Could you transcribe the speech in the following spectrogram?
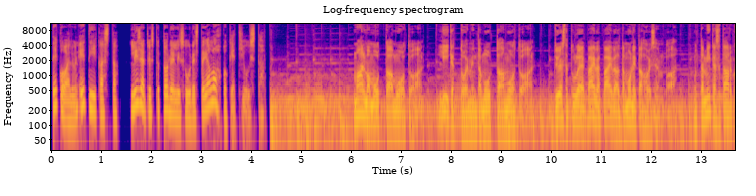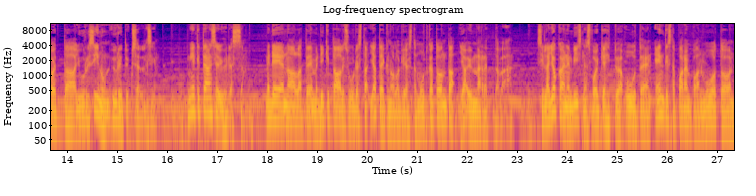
tekoälyn etiikasta, lisätystä todellisuudesta ja lohkoketjuista. Maailma muuttaa muotoaan. Liiketoiminta muuttaa muotoaan. Työstä tulee päivä päivältä monitahoisempaa. Mutta mitä se tarkoittaa juuri sinun yrityksellesi? Mietitään se yhdessä. Me DNAlla teemme digitaalisuudesta ja teknologiasta mutkatonta ja ymmärrettävää. Sillä jokainen bisnes voi kehittyä uuteen entistä parempaan muotoon,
